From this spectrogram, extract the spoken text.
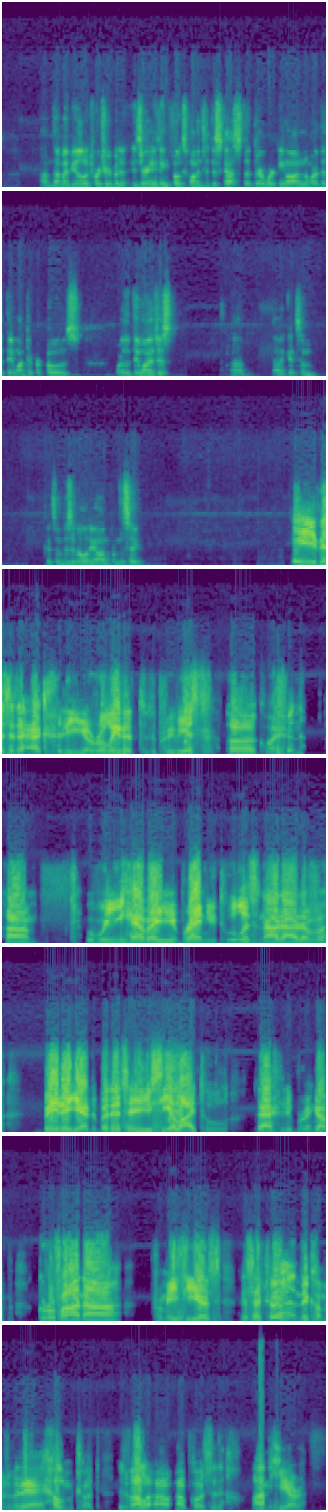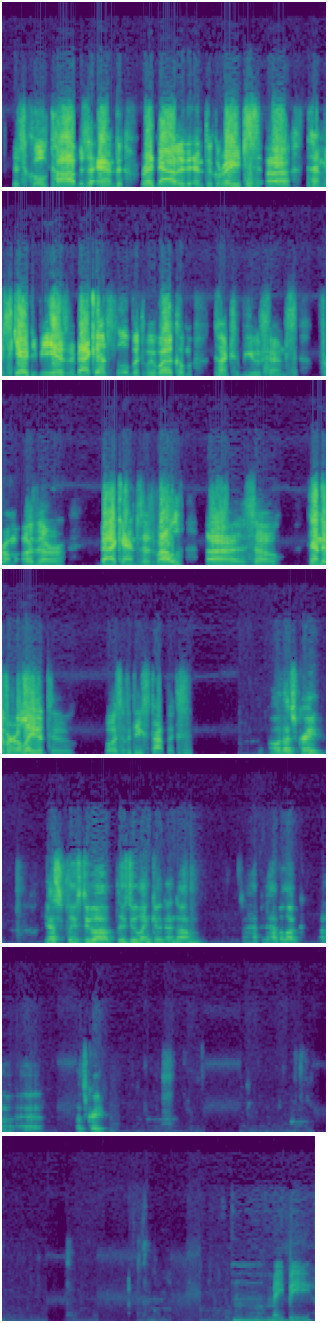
um, that might be a little tortured, but is there anything folks wanted to discuss that they're working on or that they want to propose or that they want to just uh, uh, get some get some visibility on from the SIG? Hey, this is actually related to the previous uh, question. Um, we have a brand new tool. It's not out of beta yet, but it's a CLI tool to actually bring up Grafana, Prometheus, etc. And it comes with a Helm chart as well. I'll, I'll post it on here. It's called Tobs, and right now it integrates uh, DB as the backend tool, but we welcome contributions from other backends as well. Uh, so kind of related to both of these topics. Oh, that's great yes, please do. Uh, please do link it, and um, I'm happy to have a look. Uh, uh, that's great. Mm, maybe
